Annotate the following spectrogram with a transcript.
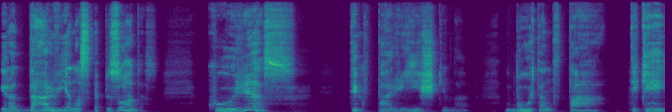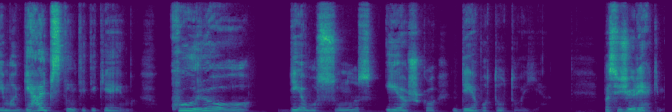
yra dar vienas epizodas, kuris tik paryškina būtent tą tikėjimą, gelbstinti tikėjimą, kurio Dievo sūnus ieško Dievo tautoje. Pasižiūrėkime.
